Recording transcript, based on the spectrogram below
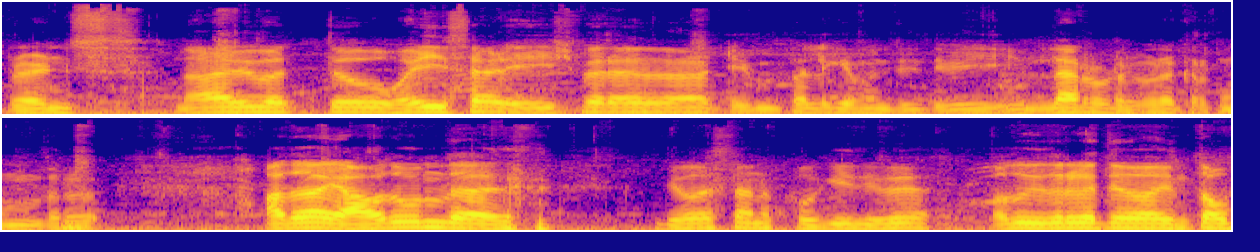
ಫ್ರೆಂಡ್ಸ್ ನಾವಿವತ್ತು ಹೊಯ್ಸಳ ಈಶ್ವರನ ಟೆಂಪಲ್ಗೆ ಬಂದಿದ್ದೀವಿ. ಇಲ್ಲ ನೋಡ್ರಿ ಇವರ ಕರ್ಕೊಂಡ್ಬಂದರು ಅದು ಯಾವುದೋ ಒಂದು ದೇವಸ್ಥಾನಕ್ಕೆ ಹೋಗಿದ್ದೀವಿ. ಅದು ಇದ್ರಾಗತ್ತೆ ಇಂಥವು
